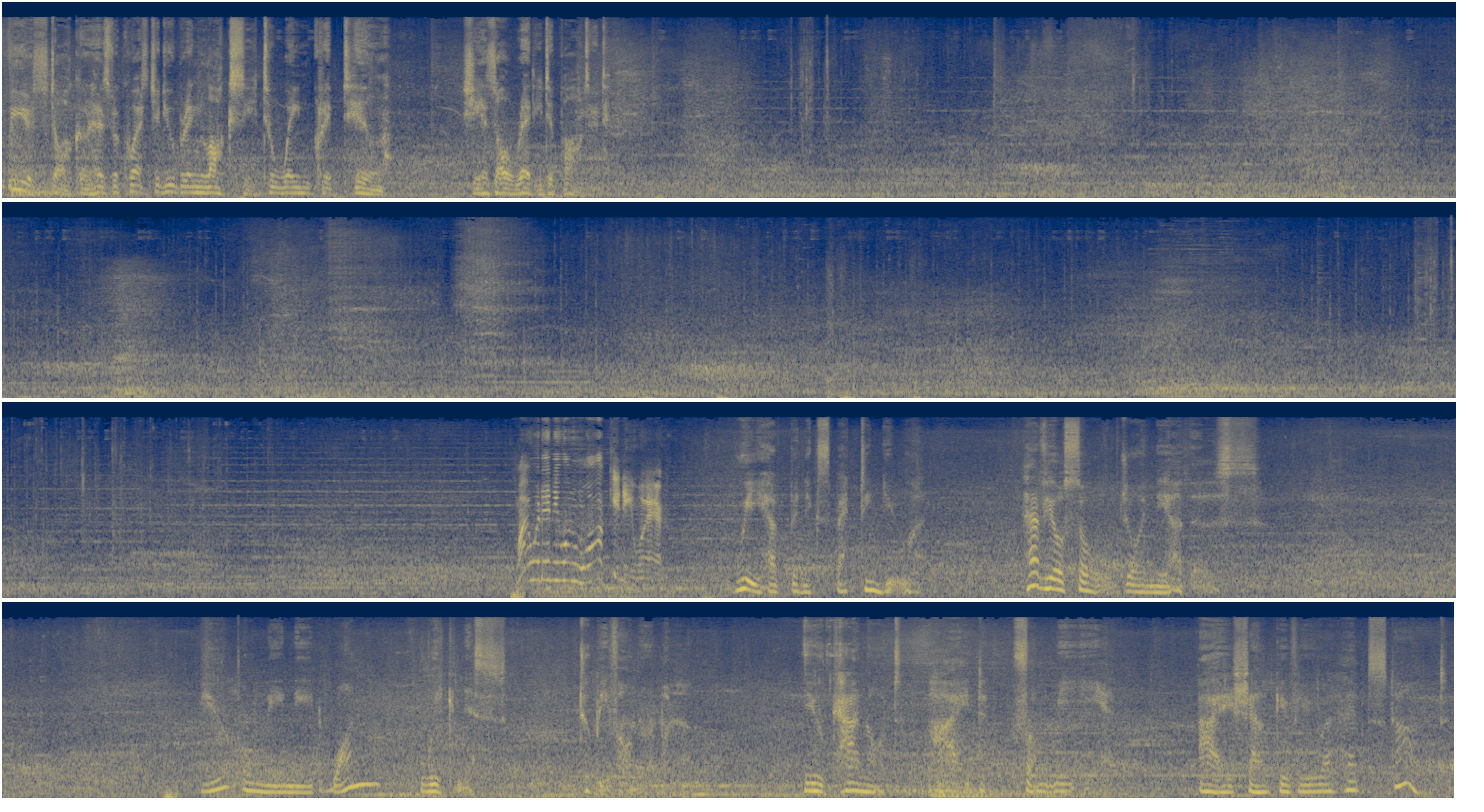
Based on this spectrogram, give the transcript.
Deerstalker has requested you bring Loxi to Wayne Crypt Hill. She has already departed. Why would anyone walk anywhere? We have been expecting you. Have your soul join the others. You only need one weakness to be vulnerable. You cannot hide from me. I shall give you a head start.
